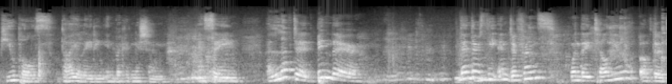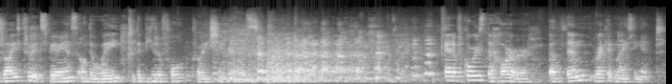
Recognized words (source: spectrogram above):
pupils dilating in recognition and saying, I loved it, been there. Then there's the indifference when they tell you of their drive-through experience on their way to the beautiful Croatian coast. and of course the horror of them recognizing it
